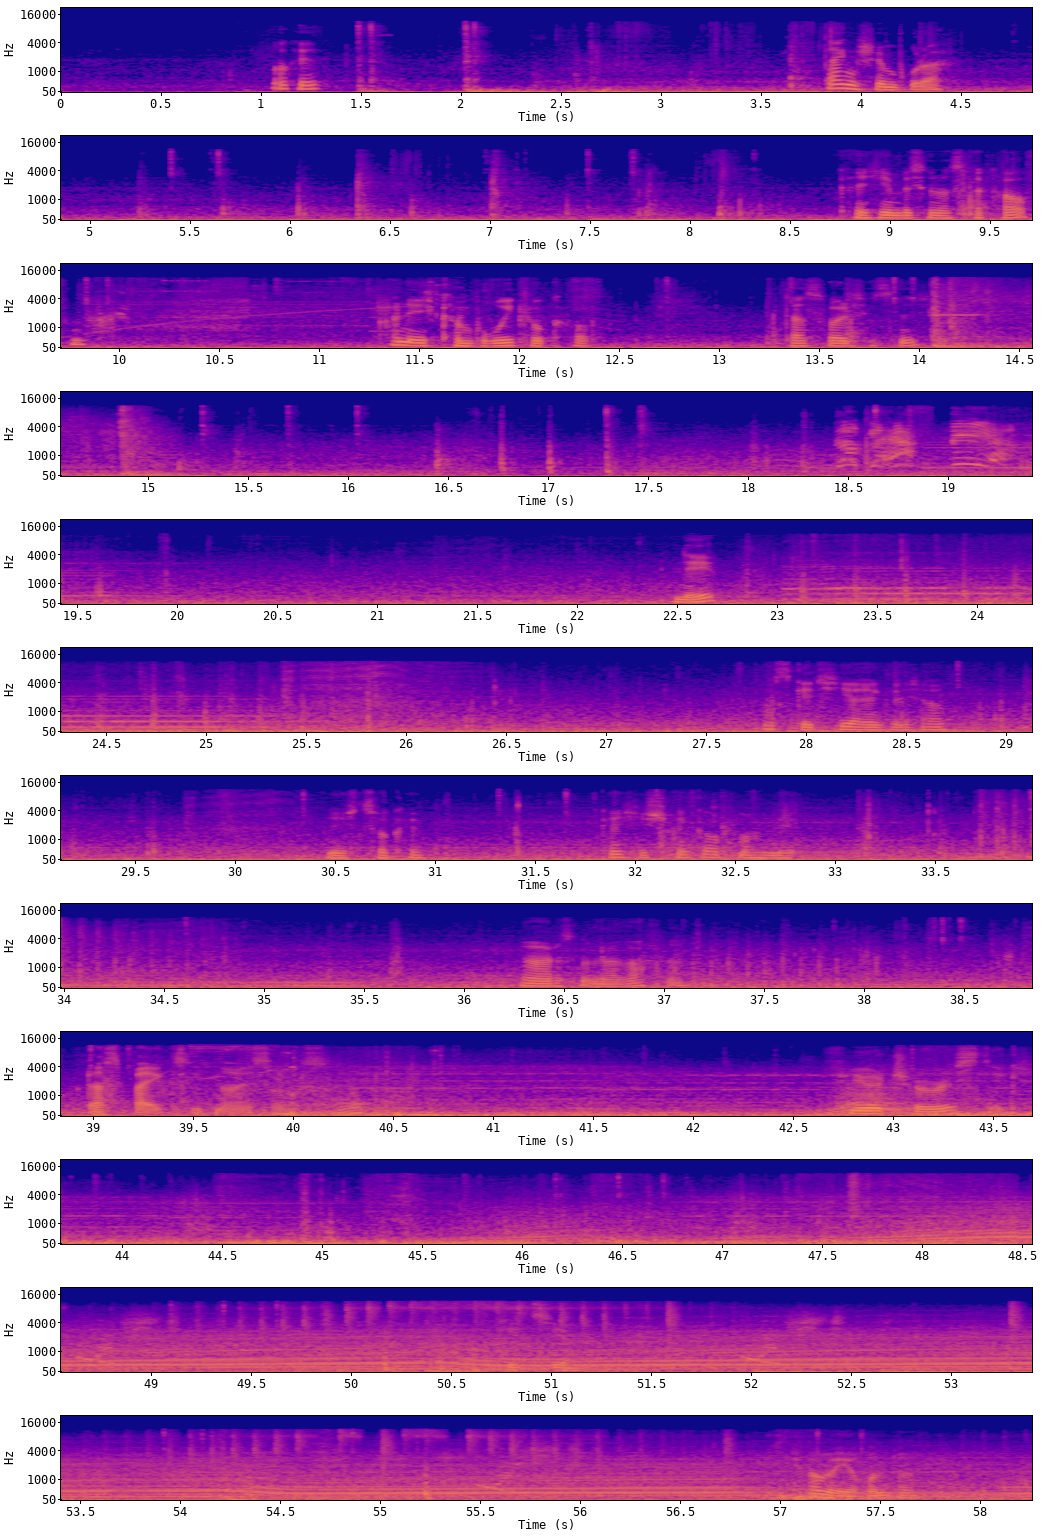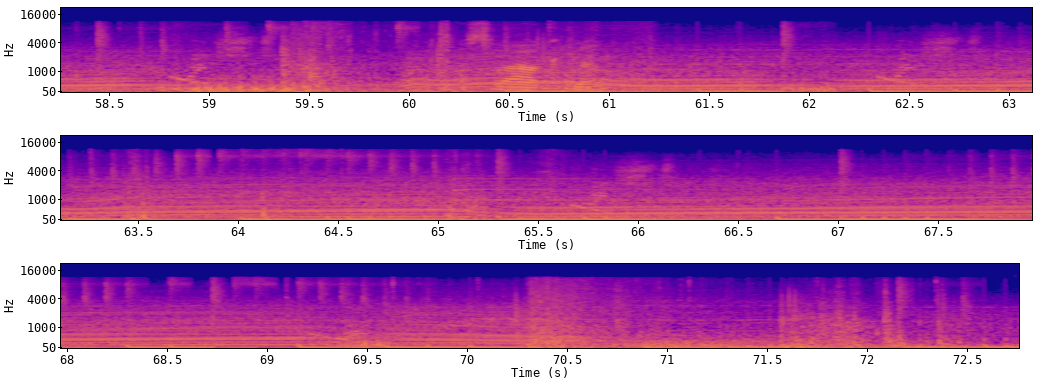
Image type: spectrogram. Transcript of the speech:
Okay. Dankeschön, Bruder. Kann ich hier ein bisschen was verkaufen? Ah ne, ich kann Burrito kaufen. Das wollte ich jetzt nicht. Nee. Was geht hier eigentlich ab? Nichts, okay. Kann ich die Schränke aufmachen? Nee. Ja, das ist nur eine Waffe. Das Bike sieht nice aus. Futuristic. Komm mal hier runter. Das war knapp.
